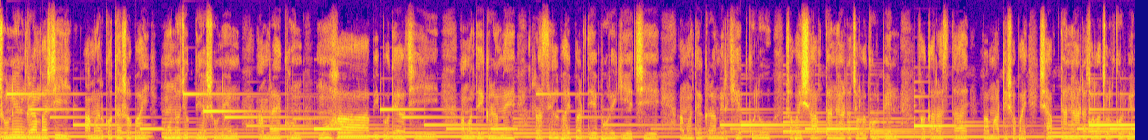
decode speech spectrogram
শুনেন গ্রামবাসী, আমার কথা সবাই মনোযোগ দিয়ে শুনেন। আমরা এখন মহা বিপদে আছি। আমাদের গ্রামে রাসেল ভাইপার দিয়ে ভরে গিয়েছে। আমাদের গ্রামের ক্ষেতগুলো সবাই সাবধানে হাঁটাচলা করবেন। ফাঁকা রাস্তায় বা মাঠে সবাই সাবধানে হাঁটা চলাচল করবেন।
